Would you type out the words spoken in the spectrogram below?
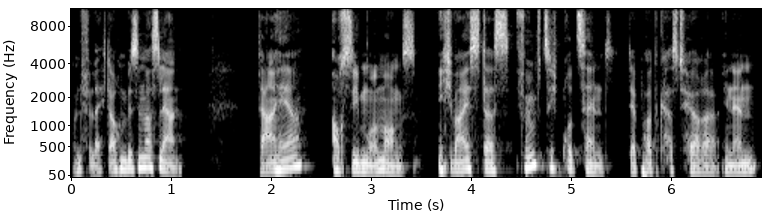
und vielleicht auch ein bisschen was lernen. Daher auch 7 Uhr morgens. Ich weiß, dass 50 Prozent der Podcast-HörerInnen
